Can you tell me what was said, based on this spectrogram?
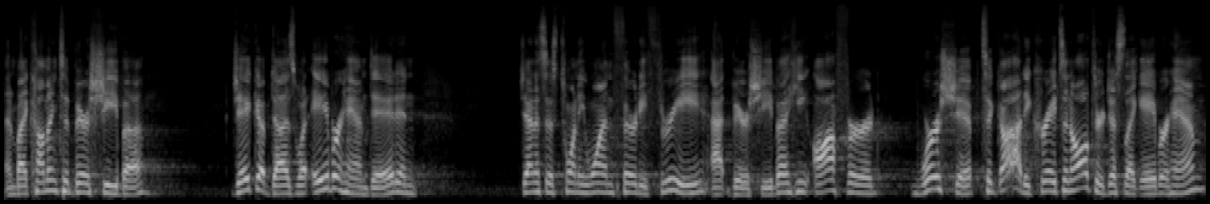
And by coming to Beersheba, Jacob does what Abraham did in Genesis 21 33 at Beersheba. He offered worship to God. He creates an altar just like Abraham.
